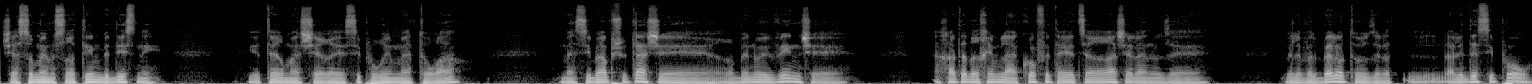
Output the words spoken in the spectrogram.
שעשו מהם סרטים בדיסני, יותר מאשר סיפורים מהתורה, מהסיבה הפשוטה שרבנו הבין שאחת הדרכים לעקוף את היצר הרע שלנו זה ולבלבל אותו זה על ידי סיפור.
